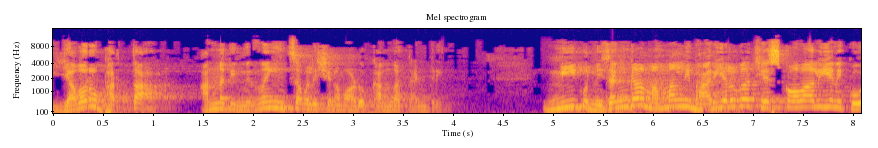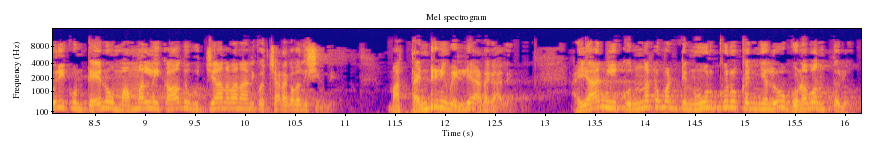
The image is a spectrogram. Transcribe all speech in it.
ఎవరు భర్త అన్నది నిర్ణయించవలసిన వాడు కన్న తండ్రి. నీకు నిజంగా మమ్మల్ని భార్యలుగా చేసుకోవాలి అని కోరికుంటే నువ్వు మమ్మల్ని కాదు ఉద్యానవనానికి వచ్చి అడగవలసింది. మా తండ్రిని వెళ్ళి అడగాలి. అయ్యా నీకున్నటువంటి నూర్గురు కన్యలు గుణవంతులు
